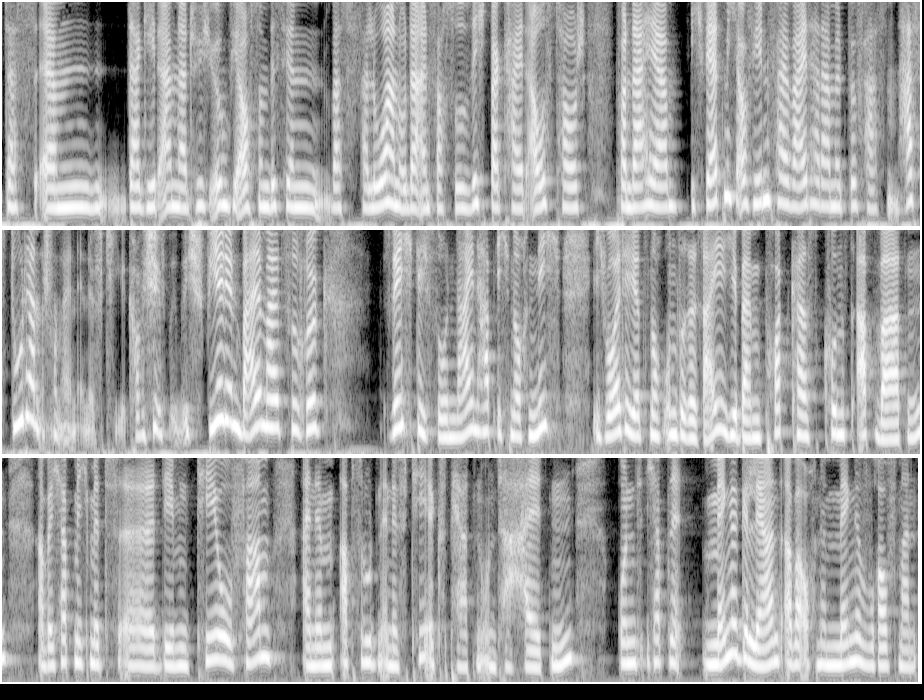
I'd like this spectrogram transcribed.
Das, ähm, da geht einem natürlich irgendwie auch so ein bisschen was verloren oder einfach so Sichtbarkeit, Austausch. Von daher, ich werde mich auf jeden Fall weiter damit befassen. Hast du dann schon ein NFT gekauft? Ich, ich spiele den Ball mal zurück. Richtig so. Nein, habe ich noch nicht. Ich wollte jetzt noch unsere Reihe hier beim Podcast Kunst abwarten, aber ich habe mich mit äh, dem Theo Farm, einem absoluten NFT-Experten, unterhalten und ich habe eine Menge gelernt, aber auch eine Menge, worauf man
